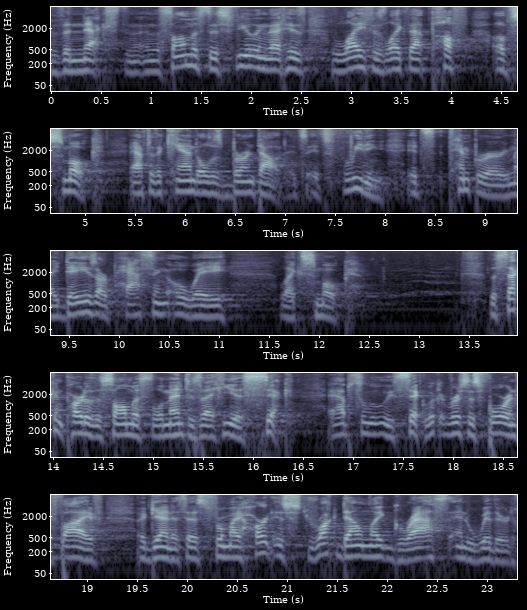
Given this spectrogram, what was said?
the next. And the psalmist is feeling that his life is like that puff of smoke after the candle is burnt out. It's, it's fleeting, it's temporary. My days are passing away like smoke. The second part of the psalmist's lament is that he is sick absolutely sick. Look at verses 4 and 5 again. It says, For my heart is struck down like grass and withered.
